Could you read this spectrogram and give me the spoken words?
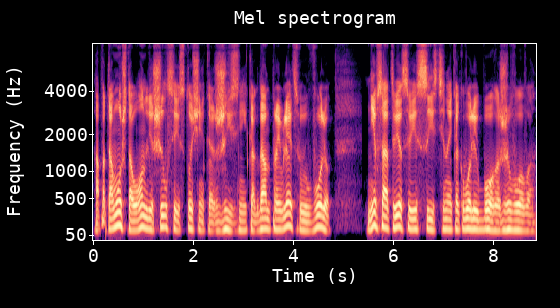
а потому что он лишился источника жизни, когда он проявляет свою волю не в соответствии с истиной, как волей Бога живого,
